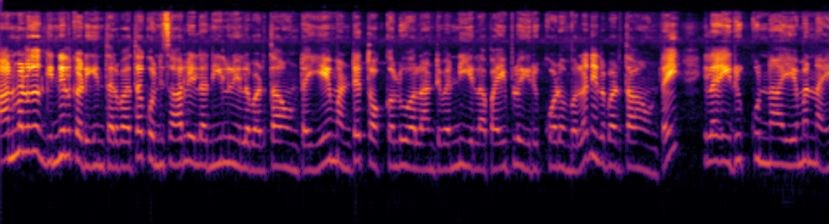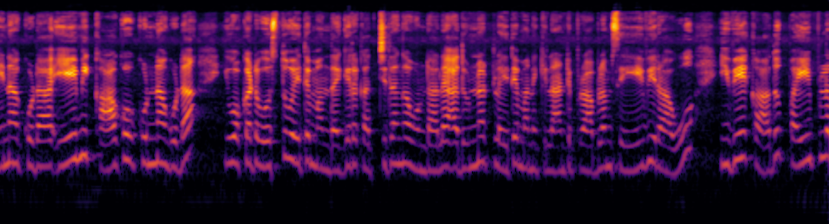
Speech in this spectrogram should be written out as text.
నార్మల్గా గిన్నెలు కడిగిన తర్వాత కొన్నిసార్లు ఇలా నీళ్ళు నిలబడతా ఉంటాయి. ఏమంటే తొక్కలు అలాంటివన్నీ ఇలా పైపులో ఇరుక్కోవడం వల్ల నిలబడతా ఉంటాయి. ఇలా ఇరుక్కున్నా ఏమన్నా అయినా కూడా ఏమి కాకోకున్నా కూడా ఈ ఒకటి వస్తువు అయితే మన దగ్గర ఖచ్చితంగా ఉండాలి. అది ఉన్నట్లయితే మనకి ఇలాంటి ప్రాబ్లమ్స్ ఏవి రావు. ఇవే కాదు పైపుల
